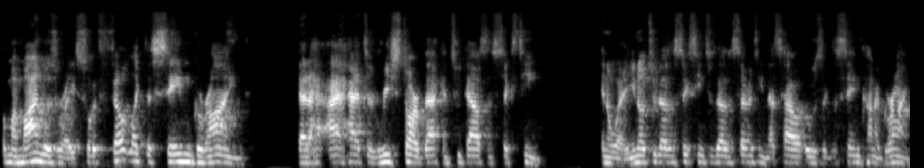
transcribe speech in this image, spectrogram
but my mind was right. So it felt like the same grind that I, I had to restart back in 2016 in a way, you know, 2016, 2017, that's how it was like the same kind of grind.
